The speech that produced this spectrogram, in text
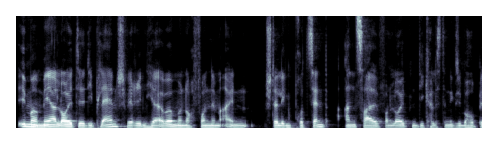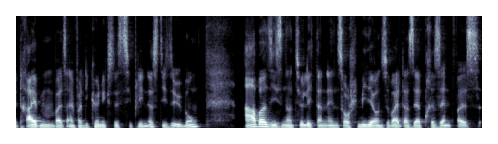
immer mehr Leute die Planche, wir reden hier aber immer noch von einem einstelligen Prozent Anzahl von Leuten, die Calisthenics überhaupt betreiben, weil es einfach die Königsdisziplin ist, diese Übung. Aber sie sind natürlich dann in Social Media und so weiter sehr präsent, weil es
